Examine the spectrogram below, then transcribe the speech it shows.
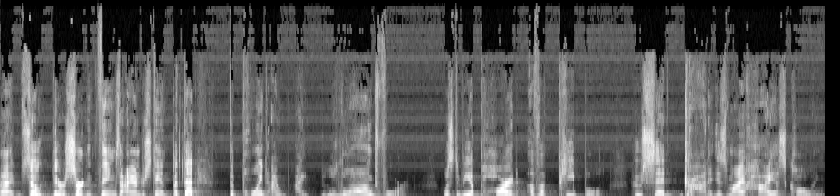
Uh, so there are certain things I understand, but that the point I, I longed for was to be a part of a people who said, God is my highest calling.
